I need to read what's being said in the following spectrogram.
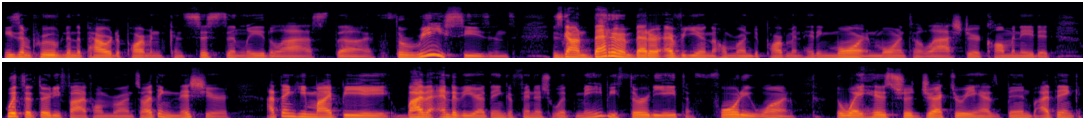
he's improved in the power department consistently the last uh, three seasons. He's gotten better and better every year in the home run department, hitting more and more until last year culminated with the 35 home run. So I think this year, I think he might be by the end of the year. I think he could finish with maybe 38 to 41, the way his trajectory has been. But I think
